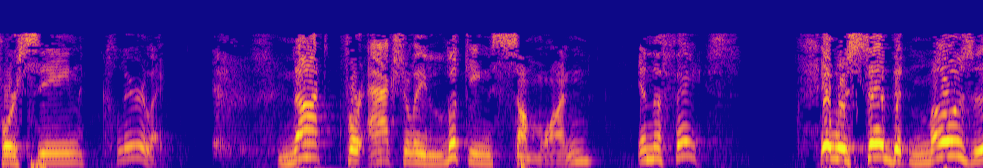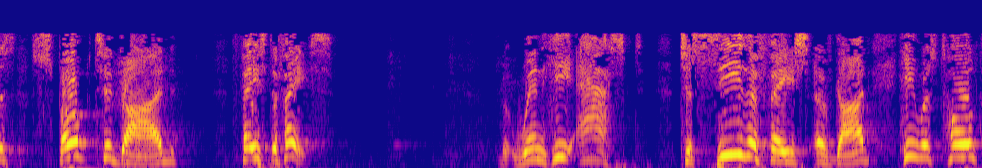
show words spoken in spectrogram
for seeing clearly. Not for actually looking someone in the face. It was said that Moses spoke to God face to face. But when he asked to see the face of God, he was told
